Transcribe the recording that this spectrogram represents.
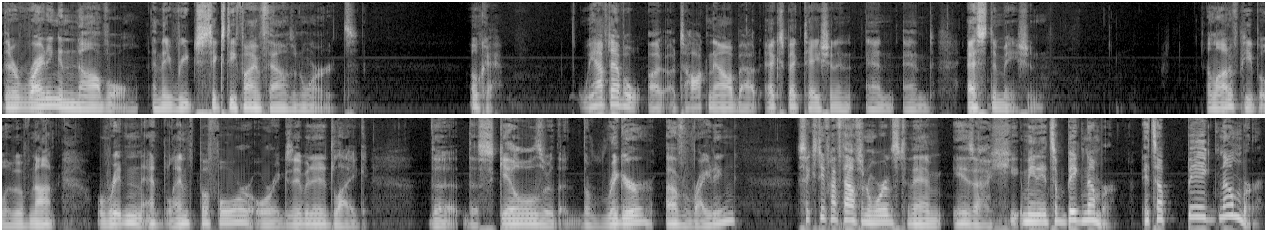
they're writing a novel and they reach 65,000 words. Okay. We have to have a, a, talk now about expectation and, and, and estimation. A lot of people who have not written at length before or exhibited like the the skills or the, the rigor of writing, 65,000 words to them is a I mean it's a big number. It's a big number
